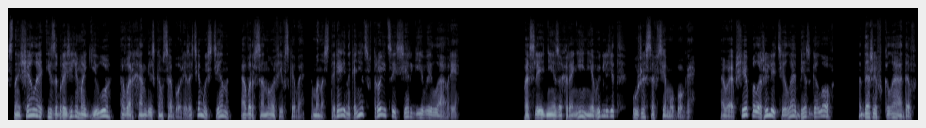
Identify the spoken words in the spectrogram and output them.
Сначала изобразили могилу в Архангельском соборе, затем у стен Варсонофьевского монастыря и, наконец, в Троице Сергиевой лавре. Последнее захоронение выглядит уже совсем убого. Вообще положили тела без голов, даже вкладов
